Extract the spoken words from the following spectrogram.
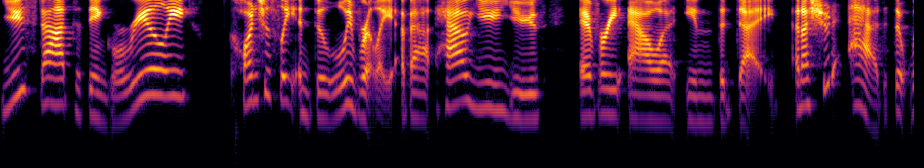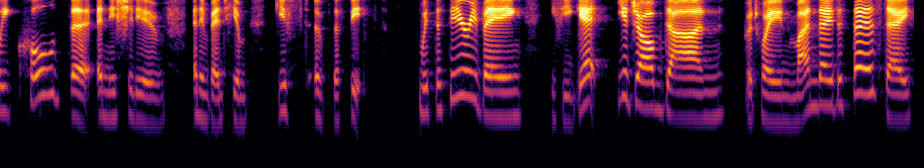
you start to think really consciously and deliberately about how you use every hour in the day. And I should add that we called the initiative an Inventium Gift of the Fifth with the theory being if you get your job done between Monday to Thursday,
